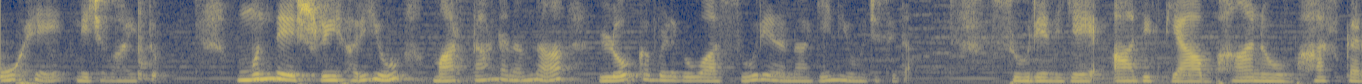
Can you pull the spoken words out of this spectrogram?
ಊಹೆ ನಿಜವಾಯಿತು. ಮುಂದೆ ಶ್ರೀಹರಿಯು ಮಾರ್ತಾಂಡನನ್ನು ಲೋಕ ಬೆಳಗುವ ಸೂರ್ಯನನ್ನಾಗಿ ನಿಯೋಜಿಸಿದ. ಸೂರ್ಯನಿಗೆ ಆದಿತ್ಯ, ಭಾನು, ಭಾಸ್ಕರ,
